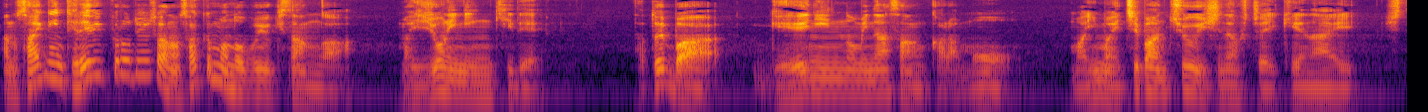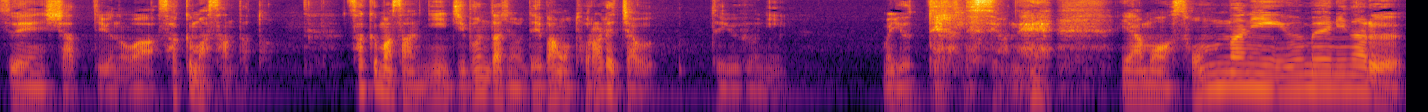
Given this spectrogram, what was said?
あの、最近テレビプロデューサーの佐久間信之さんが、まあ、非常に人気で、例えば芸人の皆さんからも、まあ、今一番注意しなくちゃいけない出演者っていうのは佐久間さんだと。佐久間さんに自分たちの出番を取られちゃうっていうふうに、言ってるんですよね。いやもうそんなに有名になる、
